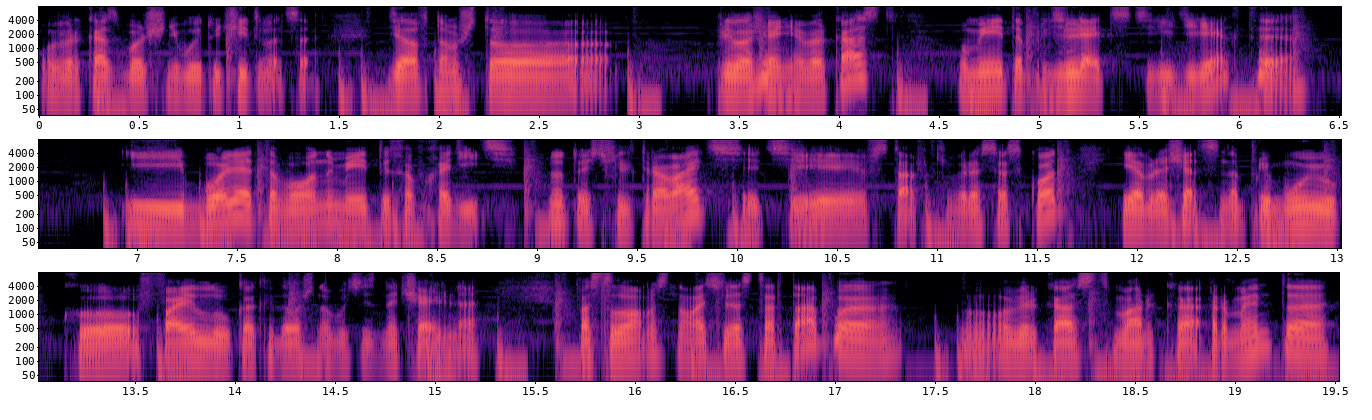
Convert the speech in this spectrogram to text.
Overcast больше не будет учитываться? Дело в том, что приложение Overcast умеет определять редиректы, и более того, он умеет их обходить. Ну, то есть фильтровать эти вставки в RSS-код и обращаться напрямую к файлу, как и должно быть изначально. По словам основателя стартапа, Overcast Марка Армента,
